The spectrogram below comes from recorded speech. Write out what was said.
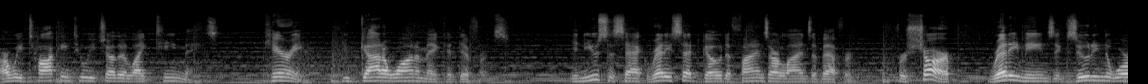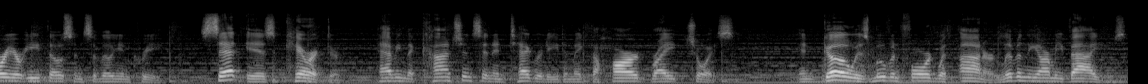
Are we talking to each other like teammates? Caring, you gotta wanna make a difference. In USASAC, Ready, Set, Go defines our lines of effort. For SHARP, ready means exuding the warrior ethos and civilian creed. Set is character, having the conscience and integrity to make the hard, right choice. And go is moving forward with honor, living the Army values,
